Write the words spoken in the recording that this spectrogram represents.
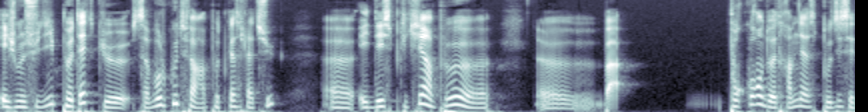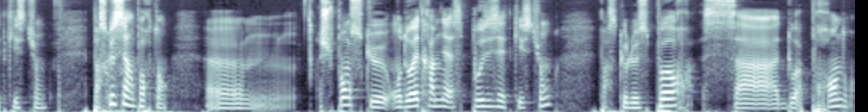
Et je me suis dit, peut-être que ça vaut le coup de faire un podcast là-dessus, euh, et d'expliquer un peu, euh, bah, pourquoi on doit être amené à se poser cette question. Parce que c'est important. je pense qu'on doit être amené à se poser cette question, parce que le sport, ça doit prendre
